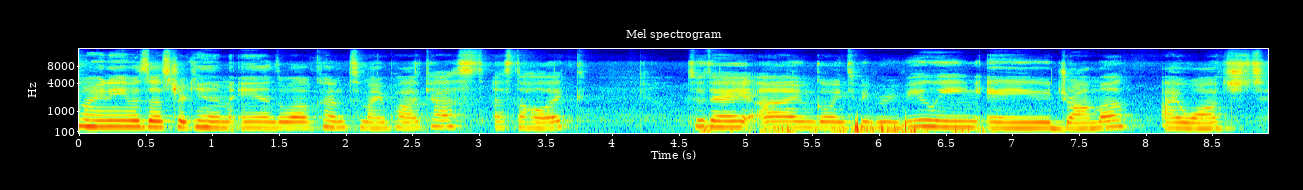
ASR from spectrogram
my name is Esther Kim and welcome to my podcast, Estaholic. Today I'm going to be reviewing a drama I watched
